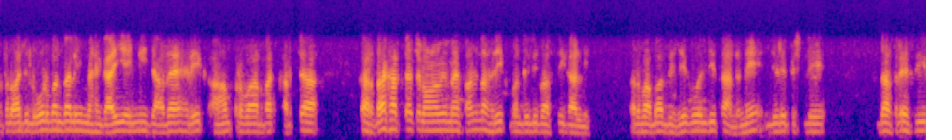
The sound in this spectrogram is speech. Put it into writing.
ਮਤਲਬ ਅੱਜ ਲੋੜਵੰਦਾਂ ਲਈ ਮਹਿੰਗਾਈ ਇੰਨੀ ਜ਼ਿਆਦਾ ਹੈ, ਹਰੇਕ ਆਮ ਪਰਿਵਾਰ ਦਾ ਖਰਚਾ ਘਰ ਦਾ ਖਰਚਾ ਚਲਾਉਣਾ ਵੀ ਮੈਂ ਸਮਝਦਾ, ਹਰੇਕ ਬੰਦੇ ਦੀ ਬਸ ਦੀ ਗੱਲ ਨਹੀਂ। ਪਰ ਬਾਬਾ ਵਿਜੇ ਗੋਇਲ ਜੀ ਧੰਨ ਨੇ, ਜਿਹੜੇ ਪਿਛਲੇ ਦੱਸ ਰਹੇ ਸੀ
